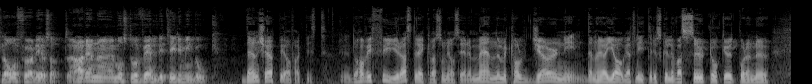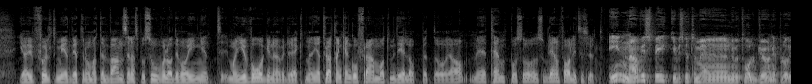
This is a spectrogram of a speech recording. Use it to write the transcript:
klar fördel. Så att, ja, den eh, måste vara väldigt tidig i min bok. Den köper jag faktiskt. Då har vi fyra streck vad som jag ser det. Men nummer 12 Journey, den har jag jagat lite. Det skulle vara surt att åka ut på den nu. Jag är fullt medveten om att den vann senast på Sovolo. Det var inget man gör vågen över direkt. Men jag tror att han kan gå framåt med det loppet. Och ja, med tempo så, så blir han farlig till slut. Innan vi spikar, vi ska ta med nummer 12 Journey på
